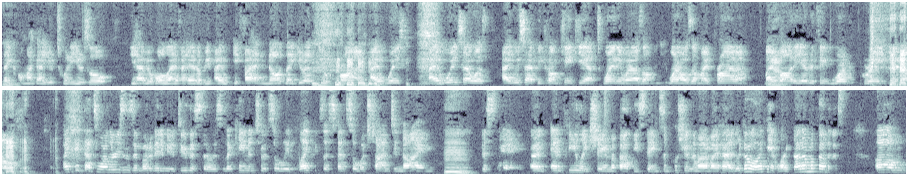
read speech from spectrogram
Like, Mhm. oh my God, you're 20 years old. You have your whole life ahead of you. I, if I had known, like, you're at your prime. I wish, I wish I was, I wish I had become kinky at 20 when I was on, when I was on my prime. My Yeah. body, everything worked great, you know. I think that's one of the reasons it motivated me to do this, though, is that I came into it so late in life because I spent so much time denying Mm, this thing and, and feeling shame about these things and pushing them out of my head. Like, oh, I can't like that. I'm a feminist. Um,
